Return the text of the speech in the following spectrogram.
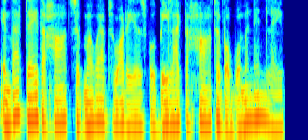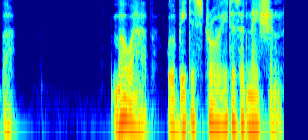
In that day the hearts of Moab's warriors will be like the heart of a woman in labor. Moab will be destroyed as a nation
